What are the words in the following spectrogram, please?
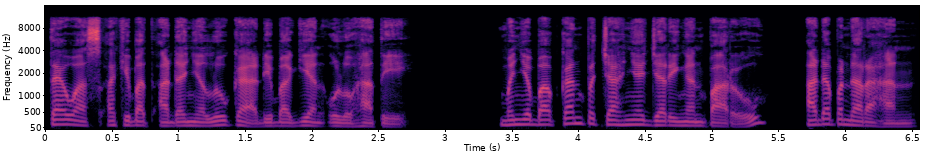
tewas akibat adanya luka di bagian ulu hati. Menyebabkan pecahnya jaringan paru, ada pendarahan,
